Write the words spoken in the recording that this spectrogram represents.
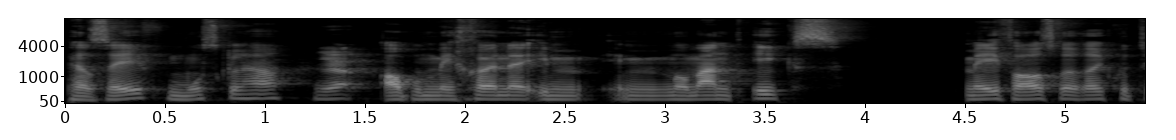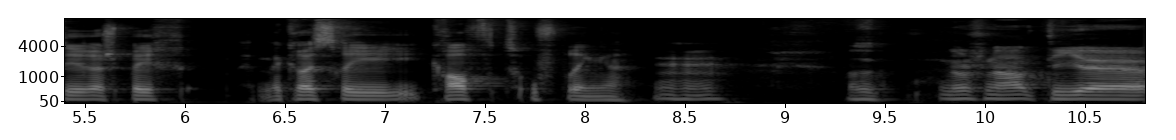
per se, vom Muskel her, Ja. aber wir können im, im Moment X mehr Fasern rekrutieren, sprich eine größere Kraft aufbringen. Mhm. Also nur schnell, die,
